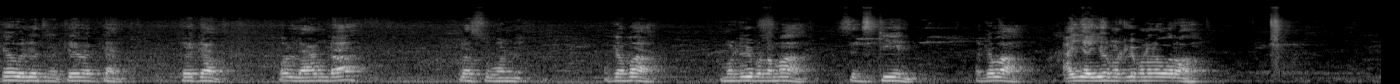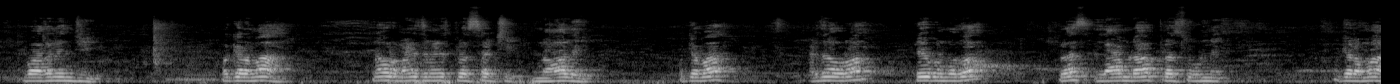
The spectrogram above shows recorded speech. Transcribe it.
கே வெளியே கே வெக்டர் கே கேப் இப்போ லேம்டா ப்ளஸ் ஒன்று ஓகேவா மல்டிப்ளை பண்ணலாமா? சிக்ஸ்டீன் ஓகேவா ஐயா ஐயோ மல்டிப்ளை பண்ணணும் வரும். பதினஞ்சு. ஓகேவாம்மா என்ன ஒரு மைனஸ் மைனஸ் ப்ளஸ் ஆச்சு. நாலு. ஓகேவா அடுத்து வரும் சேவ் பண்ணும்போதோ? ப்ளஸ் லேம்டா ப்ளஸ் ஒன்று ஓகேடாமா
